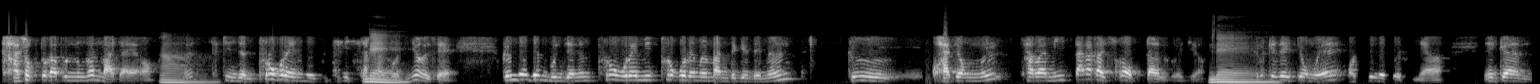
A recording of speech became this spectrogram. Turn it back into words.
가속도가 붙는 건 맞아요. 아. 어? 특히 이제 프로그램을 붙이기 시작하거든요, 네. 요새. 그런데 이제 문제는 프로그램이 프로그램을 만들게 되면 그 과정을 사람이 따라갈 수가 없다는 거죠. 네. 그렇게 될 경우에 어떻게 될 것이냐. 그러니까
